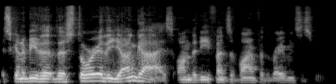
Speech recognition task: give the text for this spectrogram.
it's going to be the, the story of the young guys on the defensive line for the Ravens this week.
